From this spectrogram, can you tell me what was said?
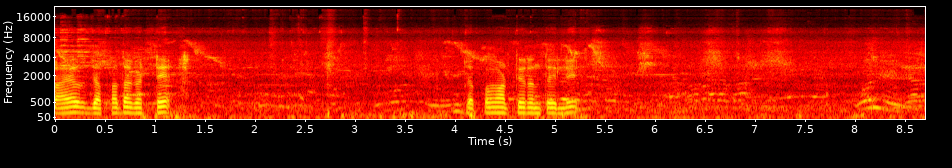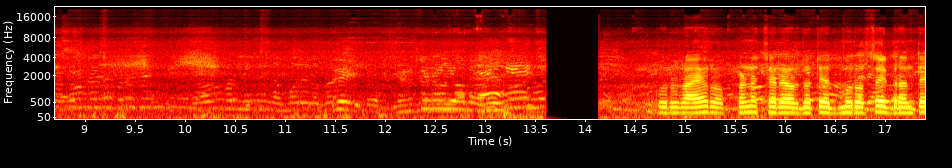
ರಾಯರ ಜಪದ ಗಟ್ಟೆ. ಜಪ ಮಾಡ್ತೀರಂತೆ ಇಲ್ಲಿ. ಗುರು ರಾಯರು ಅಪ್ಪಣ್ಣಾಚಾರ್ಯ ಅವ್ರ ಜೊತೆ ಹದಿಮೂರು ವರ್ಷ ಇದ್ರಂತೆ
